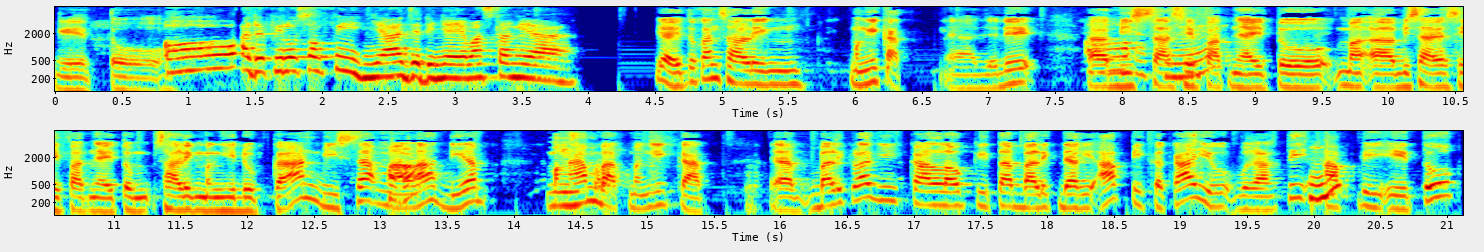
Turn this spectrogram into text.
Gitu. Oh ada filosofinya jadinya ya mas kang ya? Ya itu kan saling mengikat. Ya jadi uh, bisa okay. sifatnya itu uh, bisa sifatnya itu saling menghidupkan bisa malah dia menghambat mengikat. Ya balik lagi kalau kita balik dari api ke kayu berarti hmm? api itu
